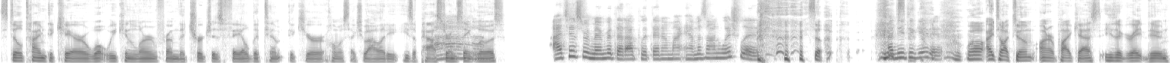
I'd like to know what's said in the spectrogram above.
Still Time to Care What We Can Learn from the Church's Failed Attempt to Cure Homosexuality. He's a pastor ah, in St. Louis. I just remembered that I put that on my Amazon wish list. so I need to get it. Well, I talked to him on our podcast. He's a great dude.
